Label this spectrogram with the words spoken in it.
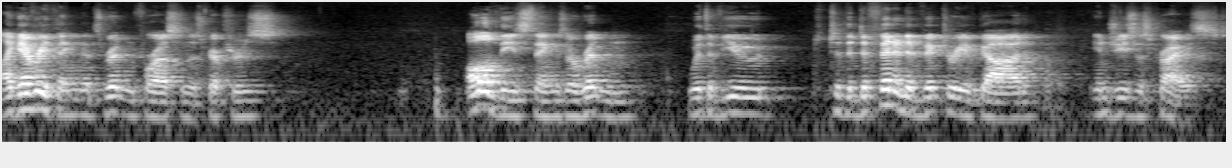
like everything that's written for us in the scriptures, all of these things are written with a view to the definitive victory of God in Jesus Christ.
